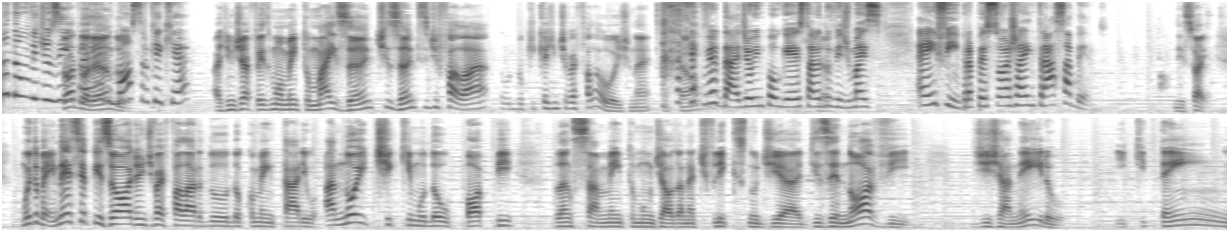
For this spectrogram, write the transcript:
Manda um videozinho pra ele, mostra o que, que é. A gente já fez um momento mais antes, antes de falar do que, que a gente vai falar hoje, né? Então, É verdade, eu empolguei a história É. do vídeo, mas é, enfim, pra pessoa já entrar sabendo. Isso aí. Muito bem, nesse episódio a gente vai falar do documentário A Noite que Mudou o Pop, lançamento mundial da Netflix no dia 19 de janeiro e que tem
